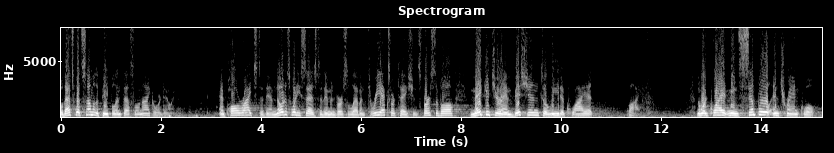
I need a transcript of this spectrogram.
Well, that's what some of the people in Thessalonica were doing. And Paul writes to them. Notice what he says to them in verse 11. Three exhortations. First of all, make it your ambition to lead a quiet life. The word quiet means simple and tranquil.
